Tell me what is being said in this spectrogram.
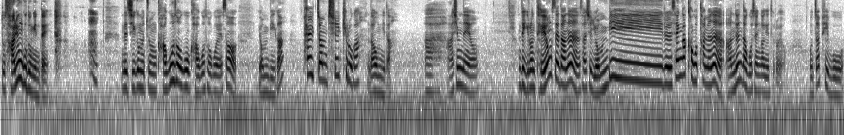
또 사륜구동인데. 근데 지금은 좀 가고 서고 가고 서고 해서 연비가 8.7km가 나옵니다. 아, 아쉽네요. 근데 이런 대형 세단은 사실 연비를 생각하고 타면은 안 된다고 생각이 들어요. 어차피 뭐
